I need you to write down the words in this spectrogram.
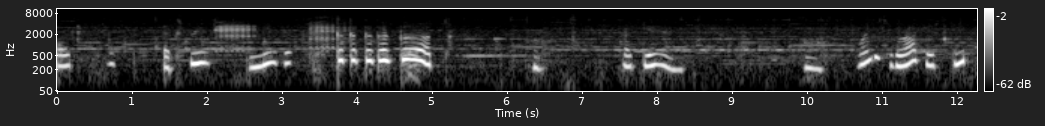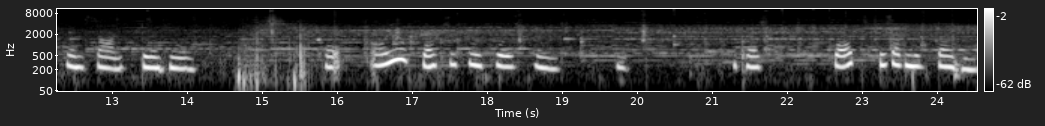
ultimate extreme mega gut again. What is Roger Stevenson doing here? Oh, all your foxes press what is happening down here.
